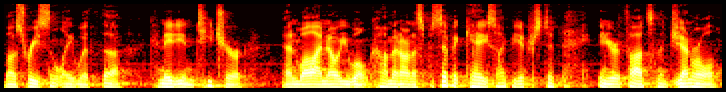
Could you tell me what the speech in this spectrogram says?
most recently with the Canadian teacher. And while I know you won't comment on a specific case, I'd be interested in your thoughts on the general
